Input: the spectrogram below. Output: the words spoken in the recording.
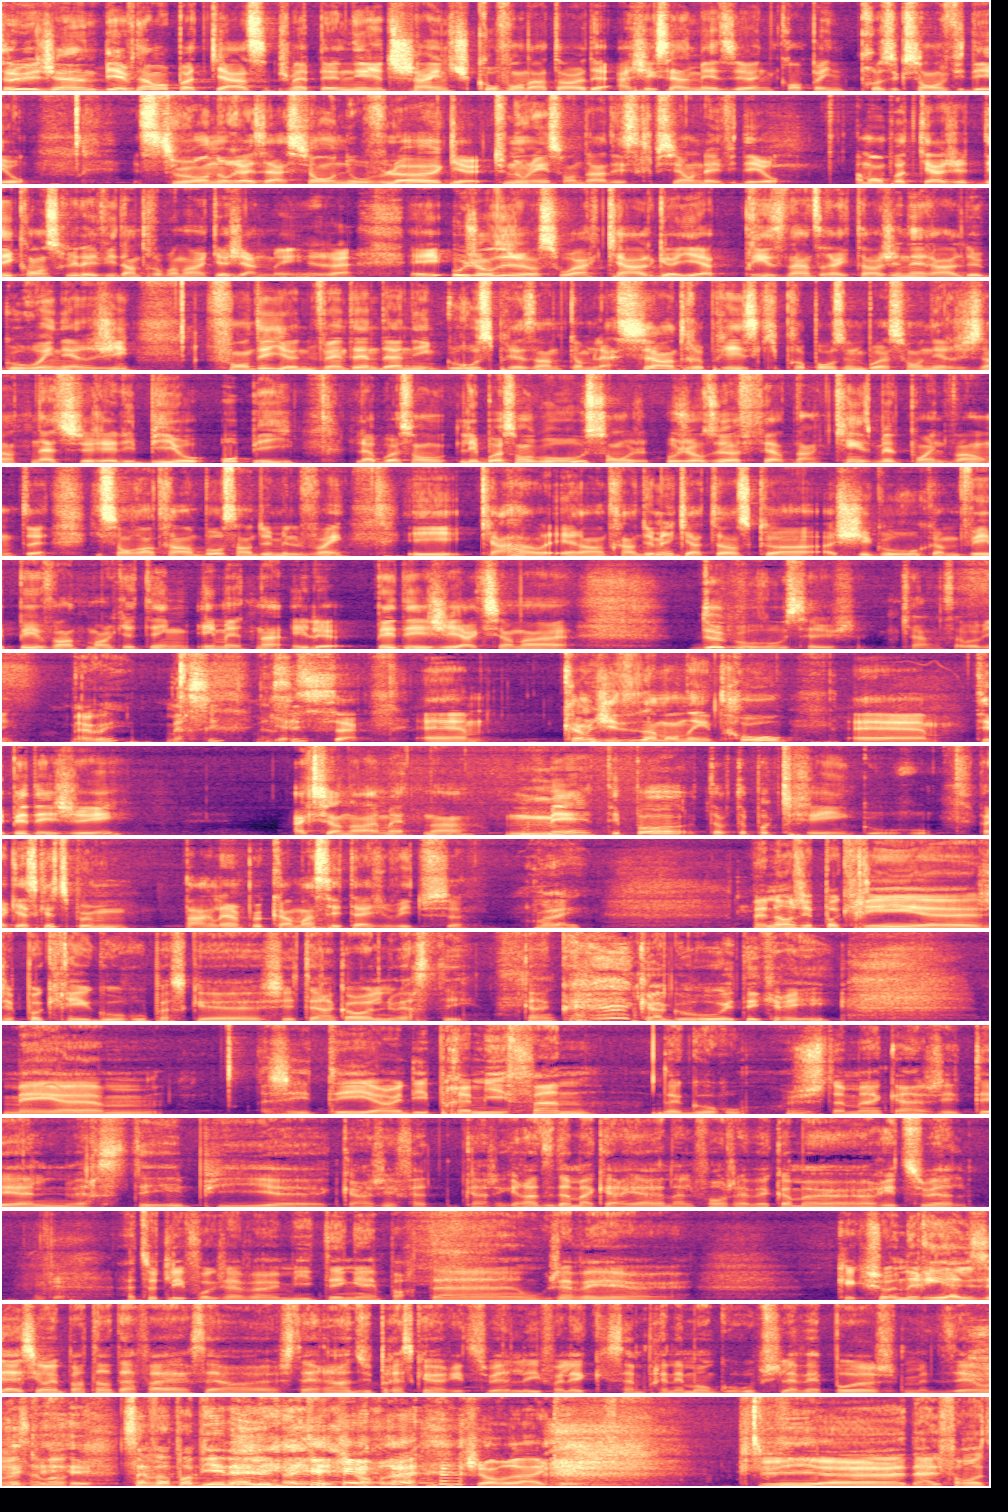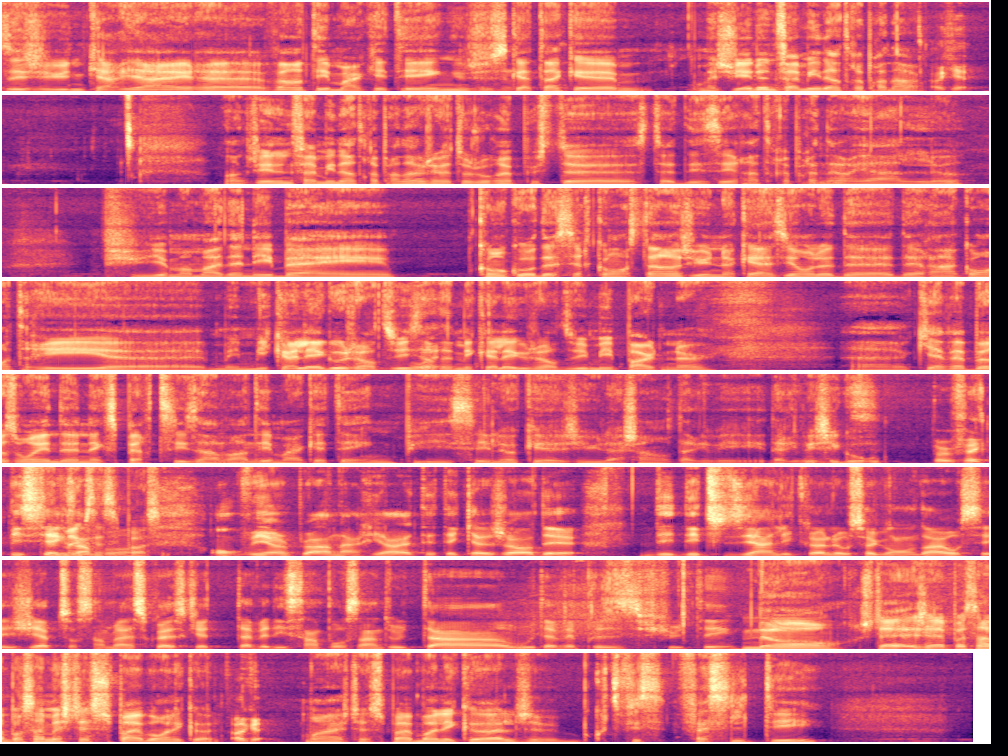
Salut les jeunes, bienvenue à mon podcast. Je m'appelle Neri Duchesne, je suis cofondateur de HXN Media, une compagnie de production vidéo. Si tu veux voir nos réalisations ou nos vlogs, tous nos liens sont dans la description de la vidéo. À mon podcast, je déconstruis la vie d'entrepreneurs que j'admire. Et aujourd'hui, je reçois Carl Goyette, président directeur général de Gourou Énergie. Fondé il y a une vingtaine d'années, Gourou se présente comme la seule entreprise qui propose une boisson énergisante naturelle et bio au pays. La boisson, les boissons Gourou sont aujourd'hui offertes dans 15 000 points de vente. Ils sont rentrés en bourse en 2020. Et Carl est rentré en 2014 chez Gourou comme VP Vente Marketing et maintenant est le PDG actionnaire de Gourou. Salut Carl, ça va bien? Ben oui, merci. merci. Yes. Euh, comme j'ai dit dans mon intro, euh, tu es PDG, actionnaire maintenant, mais tu n'as pas, pas créé Gourou. Est-ce que tu peux me parler un peu comment c'est arrivé tout ça? Oui. Mais non, j'ai pas créé, euh, j'ai pas créé Gourou parce que j'étais encore à l'université quand, quand Gourou a été créé. Mais euh, j'ai été un des premiers fans de Gourou, justement quand j'étais à l'université. Puis euh, quand j'ai fait, quand j'ai grandi dans ma carrière, dans le fond, j'avais comme un, un rituel. À toutes les fois que j'avais un meeting important ou que j'avais euh, quelque chose, une réalisation importante à faire, euh, c'était rendu presque un rituel. là. Il fallait que ça me prenait mon gourou, puis je l'avais pas. Je me disais, Ouais, ça, va, ça va pas bien aller. Je comprends. je comprends. Puis, euh, dans le fond, j'ai eu une carrière euh, vente et marketing jusqu'à temps que. mais je viens d'une famille d'entrepreneurs. OK. Donc, j'ai une famille d'entrepreneurs. J'avais toujours un peu ce ce désir entrepreneurial-là. Puis, à un moment donné, ben concours de circonstances, j'ai eu une occasion là, de, de rencontrer euh, mes, mes collègues aujourd'hui, certains de mes collègues aujourd'hui, mes partners, euh, qui avaient besoin d'une expertise en vente et marketing. Puis, c'est là que j'ai eu la chance d'arriver d'arriver chez Gourou. Perfect. Puis si, exemple, on, passé. on revient un peu en arrière, tu étais quel genre d'étudiant à l'école, au secondaire, au cégep? Tu ressemblais à quoi? Est-ce que tu avais des 100% tout le temps ou tu avais plus de difficultés? Non, j'avais pas 100% mais j'étais super bon à l'école. OK. Ouais, j'étais super bon à l'école. J'avais beaucoup de faci- facilité.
